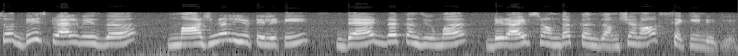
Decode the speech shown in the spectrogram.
So, this 12 is the marginal utility that the consumer derives from the consumption of second idli.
